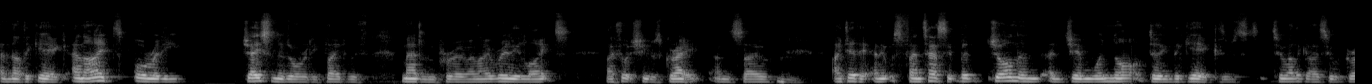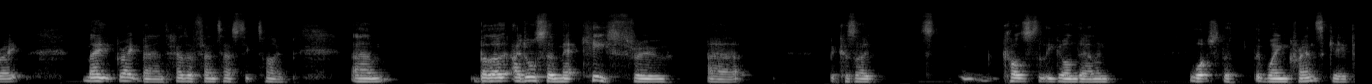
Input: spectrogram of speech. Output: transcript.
another gig, and I'd already Jason had already played with Madeleine Peyroux, and I really liked. I thought she was great, and so. Mm I did it and it was fantastic. But John and, and Jim were not doing the gig because it was two other guys who were great, made great band, had a fantastic time. Um, but I, would also met Keith through uh, because I'd constantly gone down and watched the, the Wayne Krantz gig,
